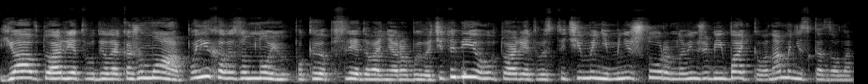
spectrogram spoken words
Я в туалет водила, я кажу, ма, поїхали зо мною, поки обслідування робили. Чи тобі його в туалет вести, чи мені? Мені ж соромно, він же мій батько, вона мені сказала.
